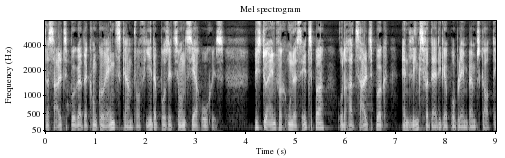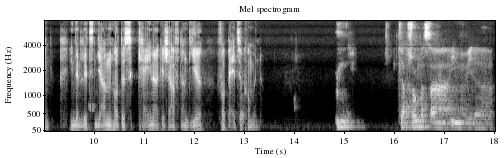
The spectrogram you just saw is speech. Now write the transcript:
der Salzburger der Konkurrenzkampf auf jeder Position sehr hoch ist. Bist du einfach unersetzbar oder hat Salzburg ein Linksverteidigerproblem beim Scouting? In den letzten Jahren hat es keiner geschafft, an dir vorbeizukommen. Ich glaube schon, dass er immer wieder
